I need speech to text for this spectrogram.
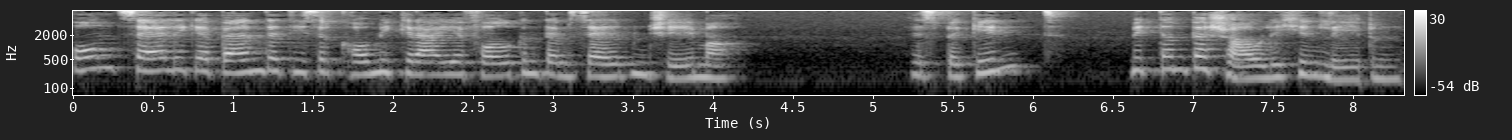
Unzählige Bände dieser Comicreihe folgen demselben Schema. Es beginnt mit dem beschaulichen Leben.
